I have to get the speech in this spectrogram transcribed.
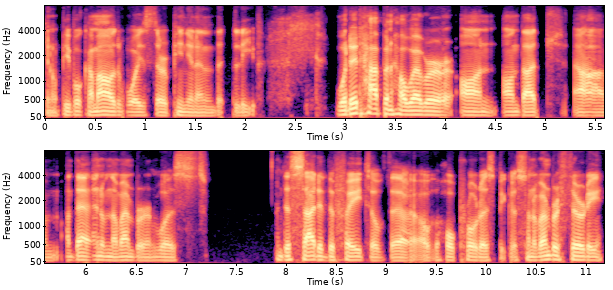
you know, people come out, voice their opinion, and they leave. What did happen, however, on on that um, at the end of November was decided the fate of the of the whole protest because on November 30,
